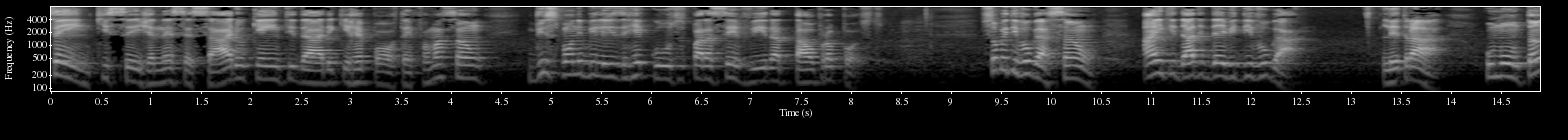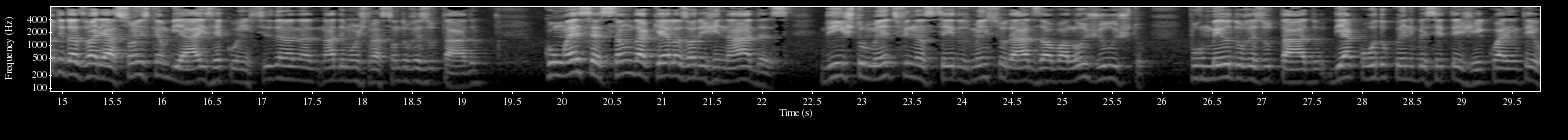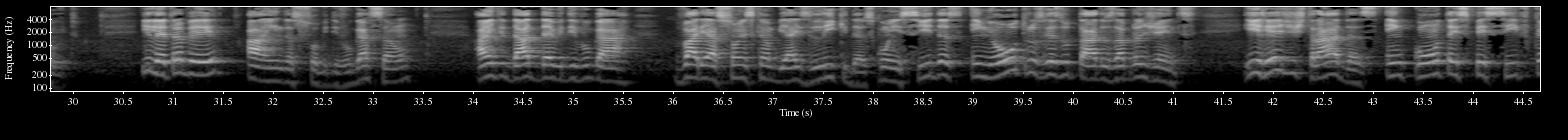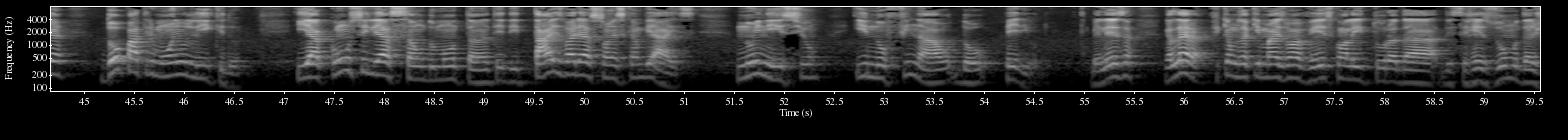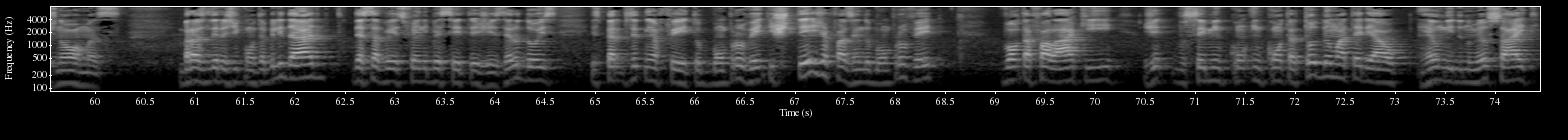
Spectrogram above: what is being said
sem que seja necessário que a entidade que reporta a informação disponibilize recursos para servir a tal propósito. Sobre divulgação, a entidade deve divulgar. Letra A. O montante das variações cambiais reconhecidas na, na demonstração do resultado com exceção daquelas originadas de instrumentos financeiros mensurados ao valor justo por meio do resultado, de acordo com o NBCTG 48. E letra B, ainda sob divulgação, a entidade deve divulgar variações cambiais líquidas conhecidas em outros resultados abrangentes e registradas em conta específica do patrimônio líquido e a conciliação do montante de tais variações cambiais no início e no final do período. Beleza? Galera, ficamos aqui mais uma vez com a leitura da, desse resumo das normas brasileiras de contabilidade. Dessa vez foi NBC TG 02. Espero que você tenha feito bom proveito, esteja fazendo bom proveito. Volto a falar que você me encontra todo o meu material reunido no meu site,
